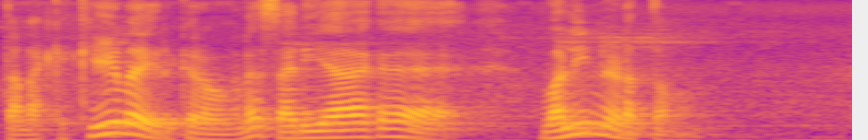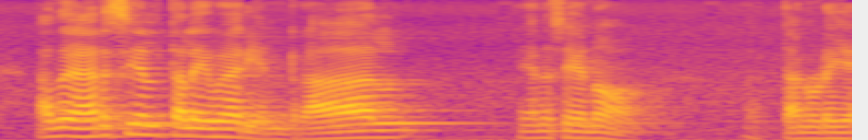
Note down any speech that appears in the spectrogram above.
தனக்கு கீழே இருக்கிறவங்கள சரியாக வழி நடத்தணும் அது அரசியல் தலைவர் என்றால் என்ன செய்யணும்? தன்னுடைய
